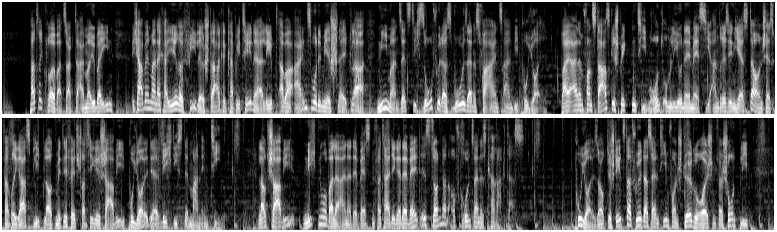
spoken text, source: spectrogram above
Patrick Kluivert sagte einmal über ihn, ich habe in meiner Karriere viele starke Kapitäne erlebt, aber eins wurde mir schnell klar, niemand setzt sich so für das Wohl seines Vereins ein wie Puyol. Bei einem von Stars gespickten Team rund um Lionel Messi, Andres Iniesta und Cesc Fabregas blieb laut Mittelfeldstratege Xavi Puyol der wichtigste Mann im Team. Laut Xavi nicht nur, weil er einer der besten Verteidiger der Welt ist, sondern aufgrund seines Charakters. Puyol sorgte stets dafür, dass sein Team von Störgeräuschen verschont blieb.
